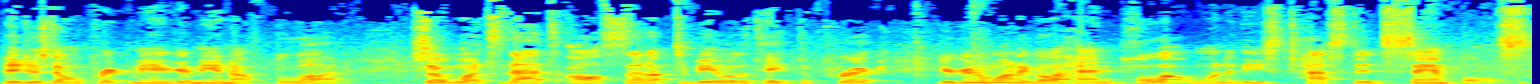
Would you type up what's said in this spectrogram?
they just don't prick me and give me enough blood. So once that's all set up to be able to take the prick, you're gonna wanna go ahead and pull out one of these tested samples.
